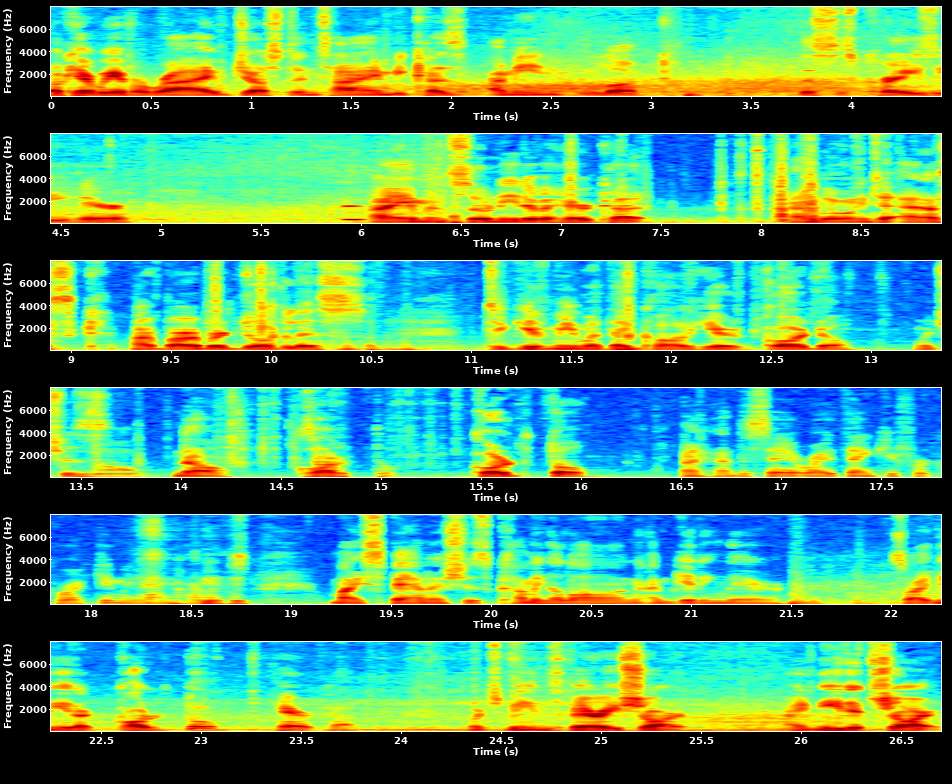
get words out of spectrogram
Okay, we have arrived just in time because, I mean, look, this is crazy hair. I am in so need of a haircut. I'm going to ask our barber Douglas to give me what they call here cordo, which is No. no sorry, Corto. corto. I had to say it right. Thank you for correcting me, Juan Carlos. My Spanish is coming along. I'm getting there. So I need a corto haircut, which means very short. I need it short.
